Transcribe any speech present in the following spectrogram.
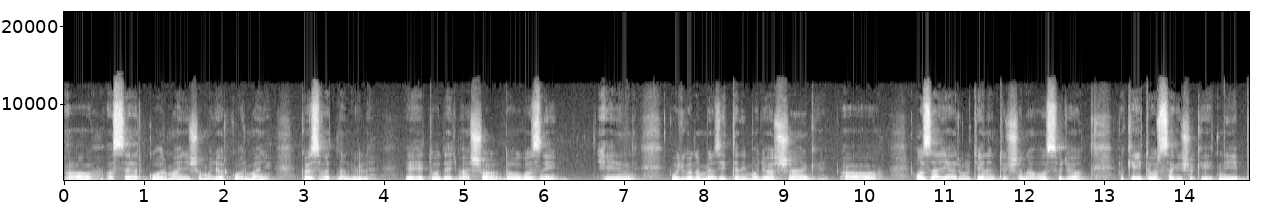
a, a szerb kormány és a magyar kormány közvetlenül tud egymással dolgozni. Én úgy gondolom, hogy az itteni magyarság a, hozzájárult jelentősen ahhoz, hogy a, a két ország és a két nép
